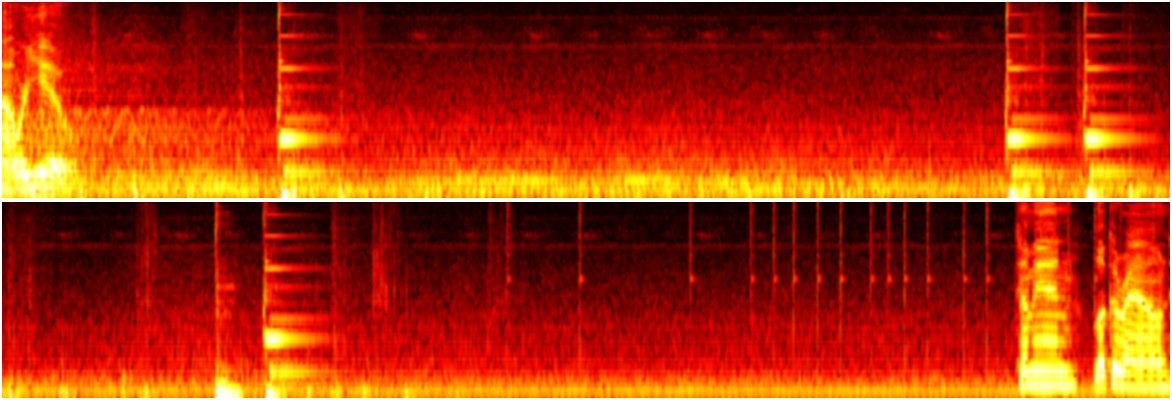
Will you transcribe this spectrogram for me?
How are you? Come in, look around,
